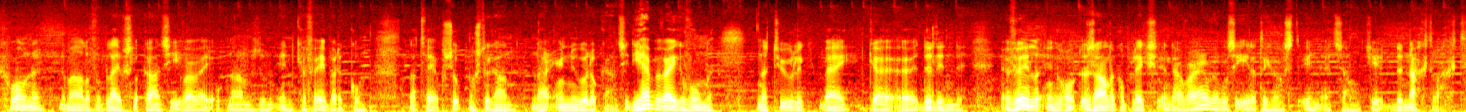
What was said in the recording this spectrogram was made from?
gewone, normale verblijfslocatie waar wij opnames doen in Café Kom. Dat wij op zoek moesten gaan naar een nieuwe locatie. Die hebben wij gevonden, natuurlijk bij eh, De Linde. Een veel een groot zalencomplex en daar waren we wel eens eerder te gast in het zaaltje De Nachtwacht.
